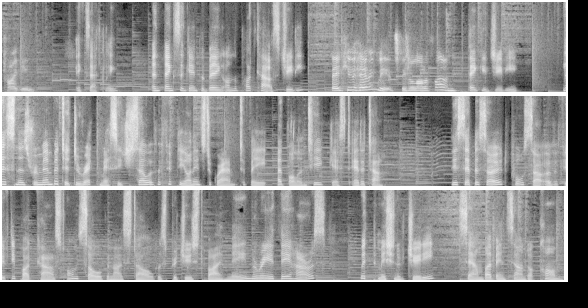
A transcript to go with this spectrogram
try again. Exactly. And thanks again for being on the podcast, Judy. Thank you for having me. It's been a lot of fun. Thank you, Judy. Listeners, remember to direct message Sew Over 50 on Instagram to be a volunteer guest editor. This episode for Sew Over 50 podcast on Sew Organised Style was produced by me, Maria Theoharis, with permission of Judy, sound by bensound.com.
